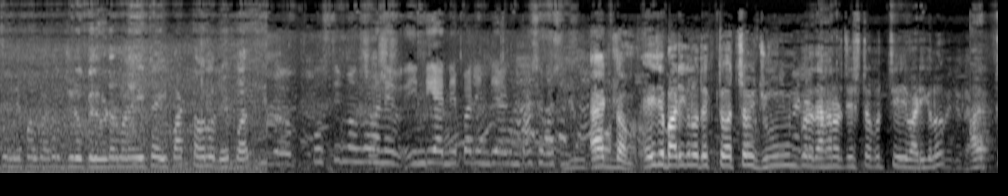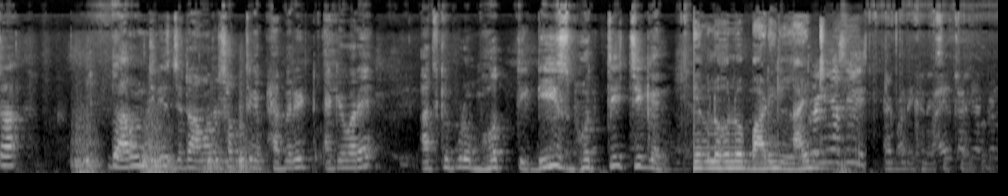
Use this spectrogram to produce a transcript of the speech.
আছে নেপাল বর্ডার জিরো কিলোমিটার মানে এইটা এই পার্টটা হলো নেপাল। পশ্চিমবঙ্গ মানে ইন্ডিয়া নেপাল ইন্ডিয়া একদম পাশাপাশি। একদম। এই যে বাড়িগুলো দেখতে পাচ্ছ আমি জুম করে দেখানোর চেষ্টা করছি এই বাড়িগুলো। আরেকটা দারুণ জিনিস যেটা আমাদের সব থেকে ফেভারিট একেবারে আজকে পুরো ভর্তি ডিশ ভর্তি চিকেন এগুলো হলো বাড়ির লাইট একবার এখানে এসে try করুন।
